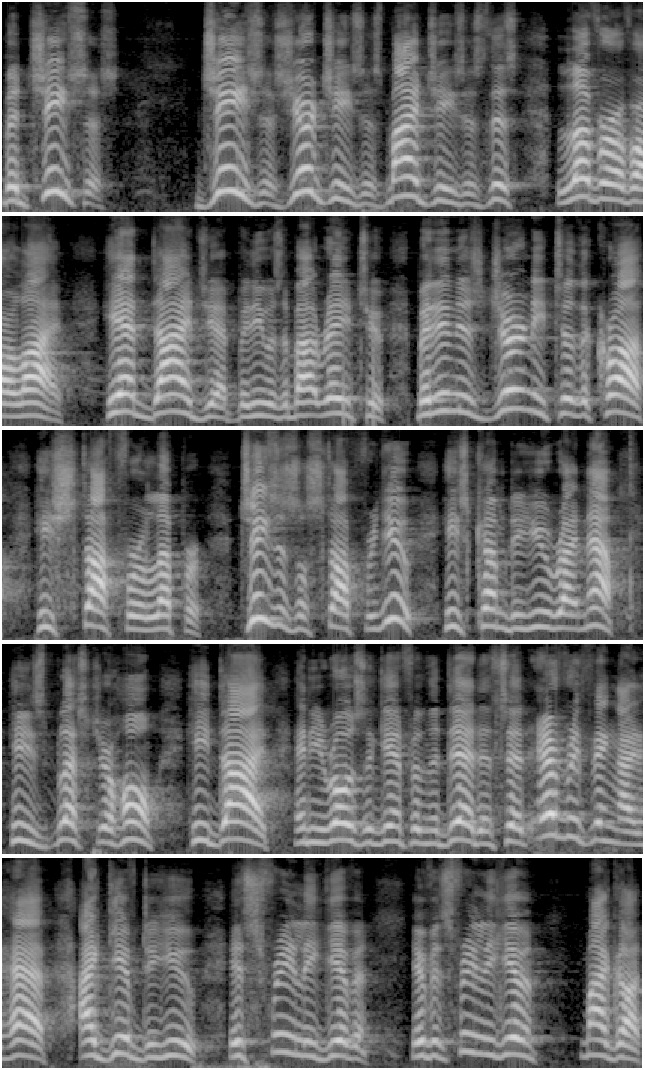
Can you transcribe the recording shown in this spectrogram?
but Jesus Jesus, your Jesus, my Jesus, this lover of our life. He hadn't died yet, but he was about ready to. But in his journey to the cross, he stopped for a leper. Jesus will stop for you. He's come to you right now. He's blessed your home. He died and he rose again from the dead and said, Everything I have, I give to you. It's freely given. If it's freely given, my God,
